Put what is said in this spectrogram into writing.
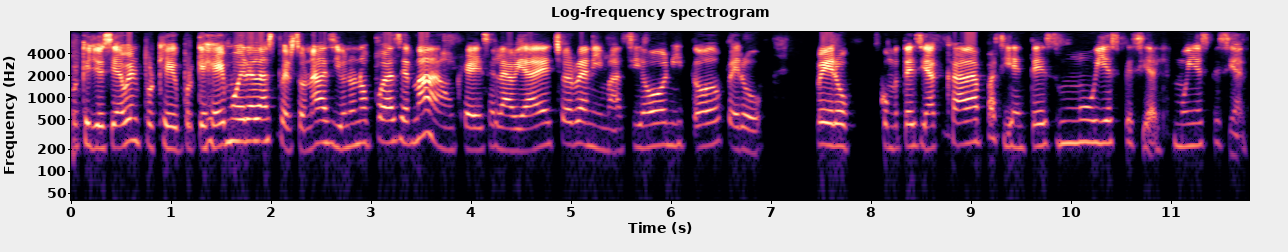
porque yo decía, bueno, porque, porque se muere a las personas y uno no puede hacer nada, aunque se le había hecho reanimación y todo, pero, pero como te decía, cada paciente es muy especial, muy especial.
